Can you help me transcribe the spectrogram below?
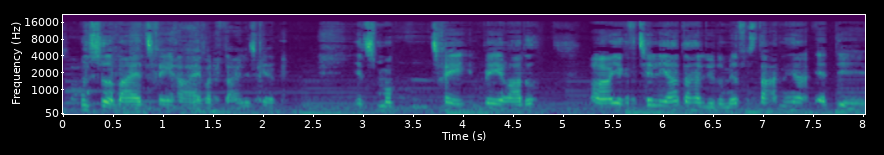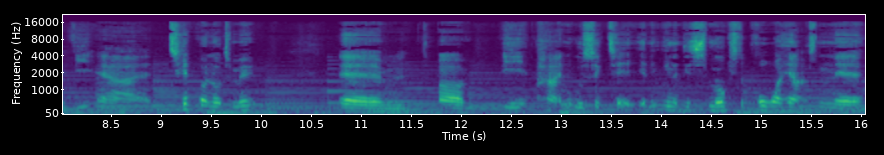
Så. Hun sidder bare et træ. Ej, hvor det dejligt, skat. Et smukt træ bag rettet. Og jeg kan fortælle jer, der har lyttet med fra starten her, at øh, vi er tæt på at nå til Møn. Øhm, og vi har en udsigt til en af de smukkeste broer her. Sådan, øh,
